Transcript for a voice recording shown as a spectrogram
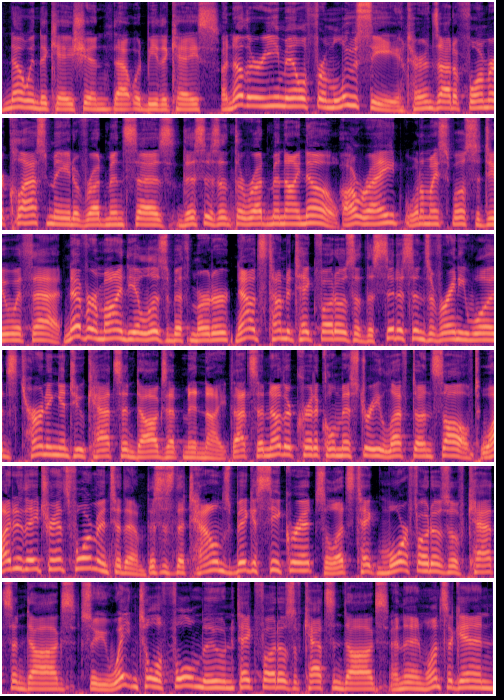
No indication that would be the case. Another email from Lucy. Turns out a former classmate of Rudman says, This isn't the Rudman I know. Alright, what am I supposed to do with that? Never mind the Elizabeth murder. Now it's time to take photos of the citizens of Rainy Woods turning into cats and dogs at midnight. That's another critical mystery left unsolved. Why do they transform into them? This is the town's biggest secret, so let's take more photos of cats and dogs. So you wait until a full moon, take photos of cats and dogs, and then once again,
